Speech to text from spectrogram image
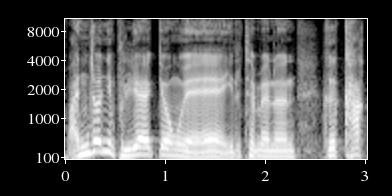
완전히 분리할 경우에 이를테면은 그각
